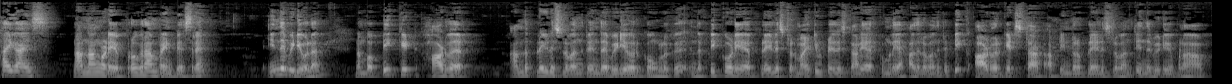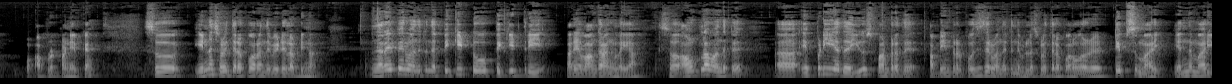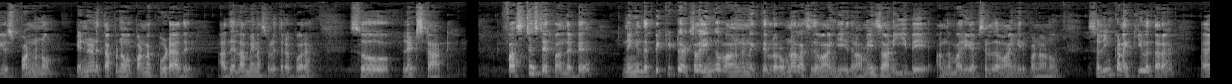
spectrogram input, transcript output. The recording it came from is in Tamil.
ஹாய் காய்ஸ் நான் தான் உங்களுடைய ப்ரோக்ராம் ரைன் பேசுகிறேன் இந்த வீடியோவில் நம்ம பிக்கிட் ஹார்ட்வேர் அந்த பிளேலிஸ்ட்டில் வந்துட்டு இந்த வீடியோ இருக்கும் உங்களுக்கு. இந்த பிக்கோடைய பிளேலிஸ்ட் ஒரு மல்டிபிள் பிளேலிஸ்ட் நிறையா இருக்கும் இல்லையா? அதில் வந்துட்டு பிக் ஹார்ட்வேர் கெட் ஸ்டார்ட் அப்படின்ற ஒரு பிளேலிஸ்ட்டில் வந்துட்டு இந்த வீடியோ இப்போ நான் அப்லோட் பண்ணியிருக்கேன். ஸோ என்ன சொல்லித்தர போகிறேன் இந்த வீடியோவில் அப்படின்னா நிறைய பேர் வந்துட்டு இந்த பிக்கிட் டூ பிக்கிட் த்ரீ நிறைய வாங்குறாங்க இல்லையா? ஸோ அவங்களுக்குலாம் வந்துட்டு எப்படி அதை யூஸ் பண்ணுறது அப்படின்ற ப்ரொசீஜர் வந்துட்டு இந்த வீடியோ சொல்லித்தர போகிறோம் ஒரு டிப்ஸ் மாதிரி எந்த மாதிரி யூஸ் பண்ணணும் என்னென்ன தப்பு நம்ம பண்ணக்கூடாது அது எல்லாமே நான் சொல்லித்தர போகிறேன் so let start first step வந்துட்டு நீங்கள் இந்த பிக்கெட் டூ ஆக்சுவலாக எங்கே வாங்கினு எனக்கு தெரியல. ரொம்ப நாள் ஆச்சு இதை வாங்கி. இதில் அமேசான் ஈபே அந்த மாதிரி வெப்சைட்டில் தான் வாங்கியிருப்பேன் நானும். ஸோ லிங்க்கை நான் கீழே தரேன்.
